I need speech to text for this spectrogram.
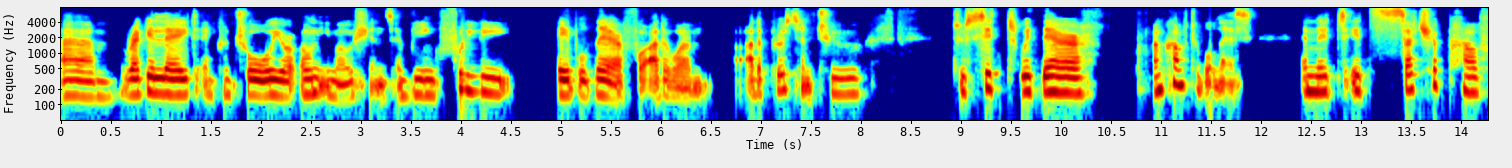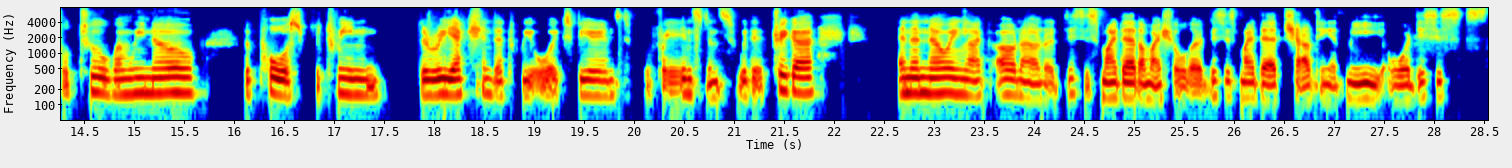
um, regulate and control your own emotions and being fully able there for other one other person to to sit with their uncomfortableness and it's it's such a powerful tool when we know the pause between the reaction that we all experience for instance with a trigger and then knowing like oh no, no this is my dad on my shoulder. This is my dad shouting at me or this is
